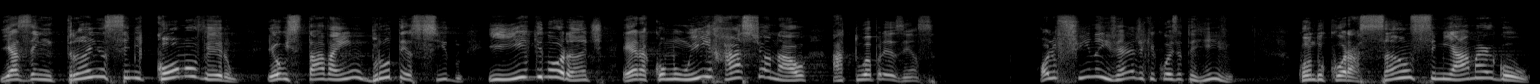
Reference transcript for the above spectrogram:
e as entranhas se me comoveram, eu estava embrutecido e ignorante, era como um irracional a tua presença. Olha o fim da inveja, que coisa terrível. Quando o coração se me amargou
